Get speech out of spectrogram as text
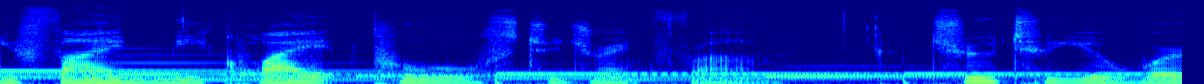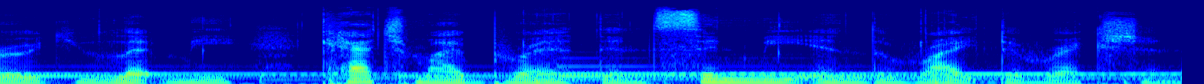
You find me quiet pools to drink from. True to your word, you let me catch my breath and send me in the right direction.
